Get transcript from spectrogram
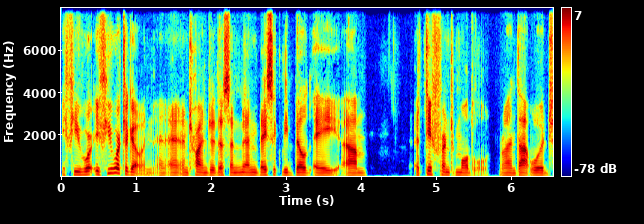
If you were if you were to go and, and, and try and do this and, and basically build a um, a different model, right? That would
